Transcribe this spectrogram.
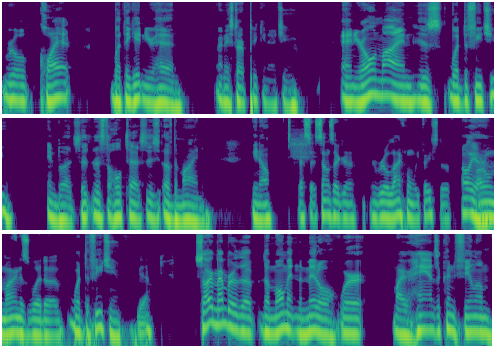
real quiet but they get in your head and they start picking at you. And your own mind is what defeats you in BUD/S. That's the whole test is of the mind you know? That's it sounds like a, in real life when we face stuff. Oh yeah. Our own mind is what uh what defeats you. Yeah. So i remember the the moment in the middle where my hands, I couldn't feel them.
